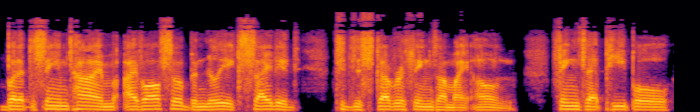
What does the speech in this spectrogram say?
But at the mm-hmm. same time, I've also been really excited to discover things on my own, things that people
